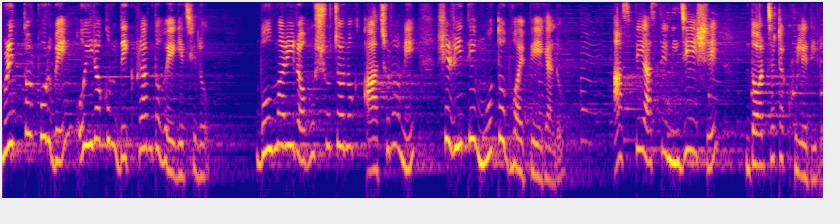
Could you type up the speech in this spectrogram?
মৃত্যুর পূর্বে ওই রকম দিগ্ভ্রান্ত হয়ে গেছিল। বৌমার এই রহস্যজনক আচরণে সে রীতিমতো ভয় পেয়ে গেল। আস্তে আস্তে নিজে এসে দরজাটা খুলে দিল।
